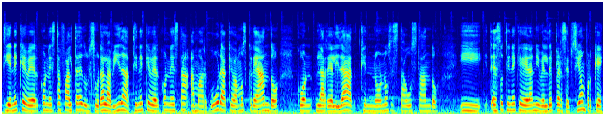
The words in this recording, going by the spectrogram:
tiene que ver con esta falta de dulzura a la vida, tiene que ver con esta amargura que vamos creando con la realidad que no nos está gustando. Y esto tiene que ver a nivel de percepción, porque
